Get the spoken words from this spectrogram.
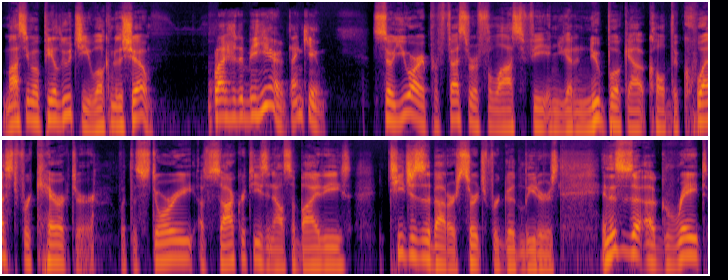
Massimo Pigliucci, welcome to the show. Pleasure to be here. Thank you. So, you are a professor of philosophy and you got a new book out called The Quest for Character with the story of Socrates and Alcibiades teaches us about our search for good leaders. And this is a, a great,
